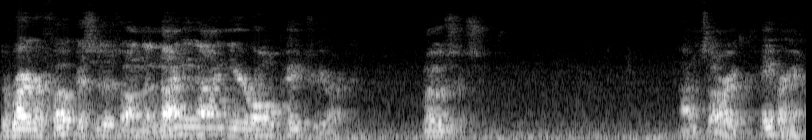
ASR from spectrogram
the writer focuses on the 99 year old patriarch, Moses. I'm sorry, Abraham.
